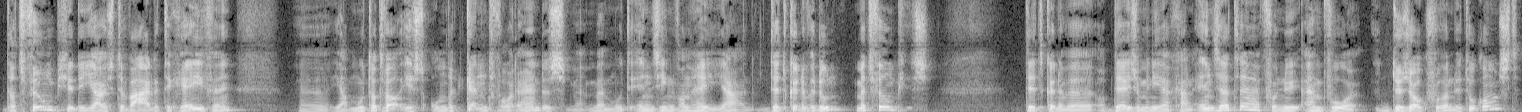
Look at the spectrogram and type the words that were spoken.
dat filmpje de juiste waarde te geven, eh, ja, moet dat wel eerst onderkend worden. Hè? Dus men, men moet inzien van, hé, hey, ja, dit kunnen we doen met filmpjes. Dit kunnen we op deze manier gaan inzetten, voor nu en voor, dus ook voor in de toekomst.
